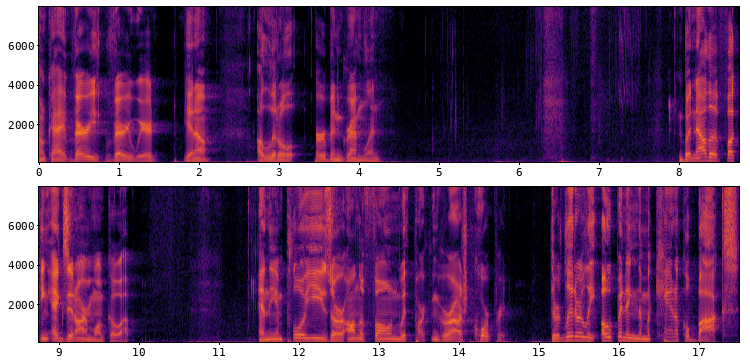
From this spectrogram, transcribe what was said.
Okay? Very, very weird, you know? A little urban gremlin. But now the fucking exit arm won't go up. And the employees are on the phone with Parking Garage Corporate. They're literally opening the mechanical box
